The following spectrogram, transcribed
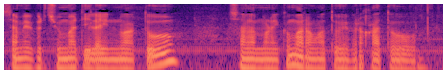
Sampai berjumpa di lain waktu. Assalamualaikum warahmatullahi wabarakatuh.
